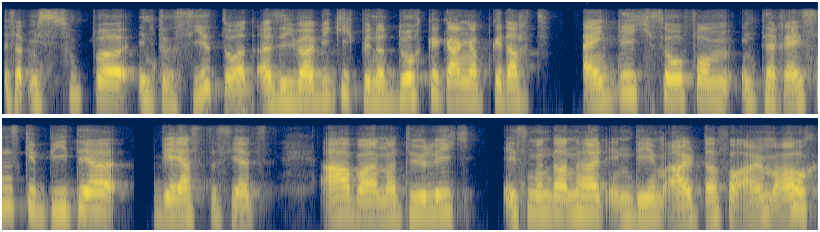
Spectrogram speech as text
es hat mich super interessiert dort. Also ich war wirklich, bin da durchgegangen, habe gedacht, eigentlich so vom Interessensgebiet her wäre es das jetzt. Aber natürlich ist man dann halt in dem Alter vor allem auch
